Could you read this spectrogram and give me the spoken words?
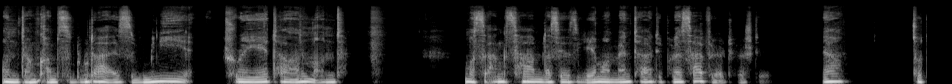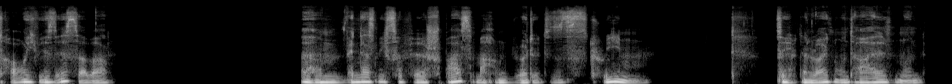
und dann kommst du da als Mini-Creator an und musst Angst haben, dass jetzt jeden Moment da die Polizei vor der Tür steht. Ja, so traurig wie es ist, aber ähm, wenn das nicht so viel Spaß machen würde, dieses Stream, sich mit den Leuten unterhalten und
